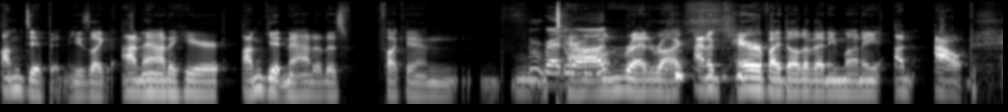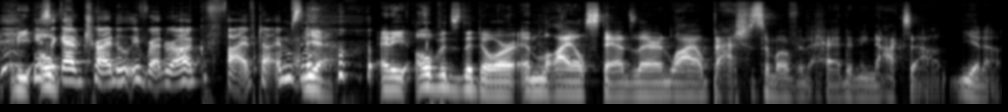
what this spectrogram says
"I'm dipping." He's like, "I'm out of here. I'm getting out of this fucking Red town, Rock. Red Rock. I don't care if I don't have any money. I'm out." And he He's op- like, I've tried to leave Red Rock five times now. yeah, and he opens the door, and Lyle stands there, and Lyle bashes him over the head, and he knocks out. You know,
